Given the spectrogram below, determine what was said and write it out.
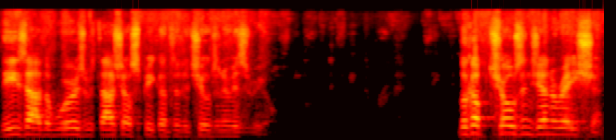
These are the words which thou shalt speak unto the children of Israel. Look up chosen generation.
